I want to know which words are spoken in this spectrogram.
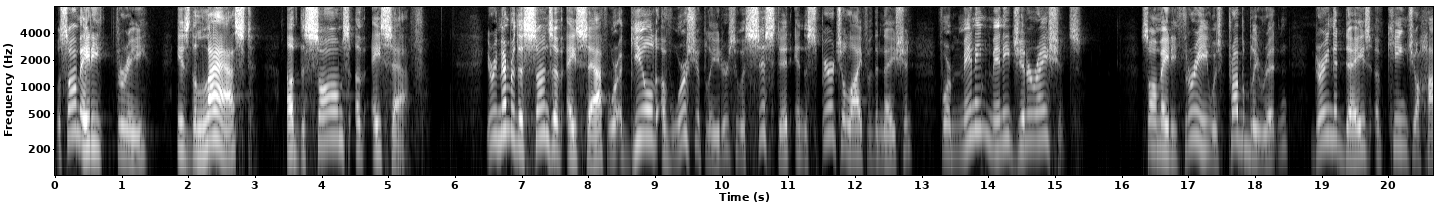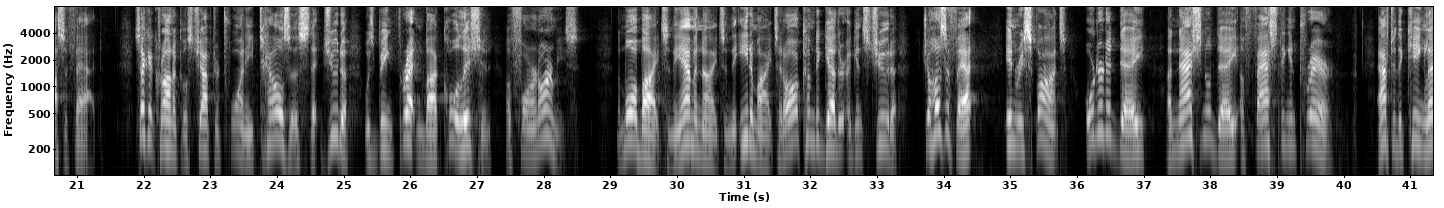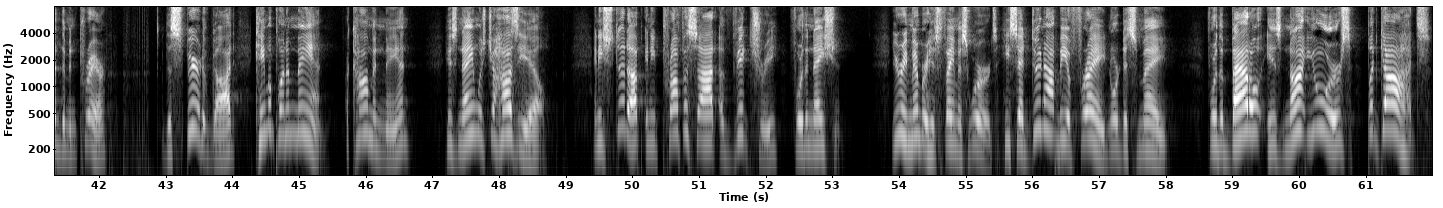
Well, Psalm 83 is the last of the Psalms of Asaph. You remember the sons of Asaph were a guild of worship leaders who assisted in the spiritual life of the nation for many, many generations. Psalm 83 was probably written during the days of King Jehoshaphat. Second Chronicles chapter 20 tells us that Judah was being threatened by a coalition of foreign armies. The Moabites and the Ammonites and the Edomites had all come together against Judah. Jehoshaphat, in response, ordered a day, a national day of fasting and prayer. After the king led them in prayer, the Spirit of God came upon a man, a common man. His name was Jehaziel. And he stood up and he prophesied a victory for the nation. You remember his famous words. He said, Do not be afraid nor dismayed, for the battle is not yours, but God's.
